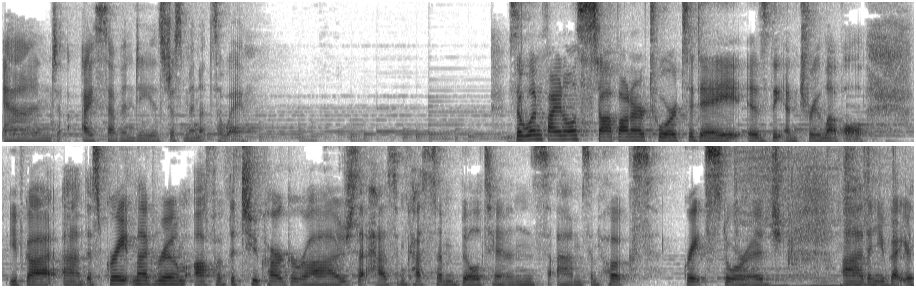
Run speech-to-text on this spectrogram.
and I-70 is just minutes away. So one final stop on our tour today is the entry level. You've got uh, this great mudroom off of the two-car garage that has some custom built-ins, um, some hooks, great storage. Uh, then you've got your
